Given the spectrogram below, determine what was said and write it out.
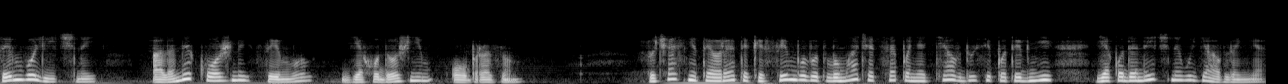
символічний, але не кожний символ є художнім образом. Сучасні теоретики символу тлумачать це поняття в дусі потебні як одиничне уявлення,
